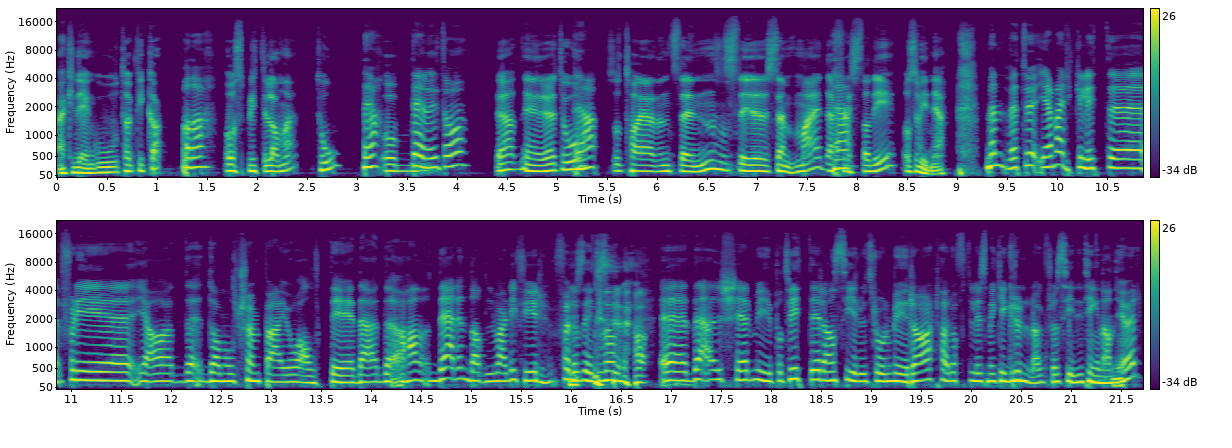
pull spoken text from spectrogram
Er ikke det en god taktikk, da? Hva da? Å splitte landet? To? Ja, Og dele i to? Ja, dere er to. Ja. Så tar jeg den steinen som stemmer på meg. Det er Ja. flest av de, og så vinner jeg. Men vet du, jeg merker litt eh, Fordi ja, Donald Trump er jo alltid Det er, han, det er en daddelverdig fyr, for å si det sånn. Ja. Eh, Det er, skjer mye på Twitter, han sier utrolig mye rart, har ofte liksom ikke grunnlag for å si de tingene han gjør.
